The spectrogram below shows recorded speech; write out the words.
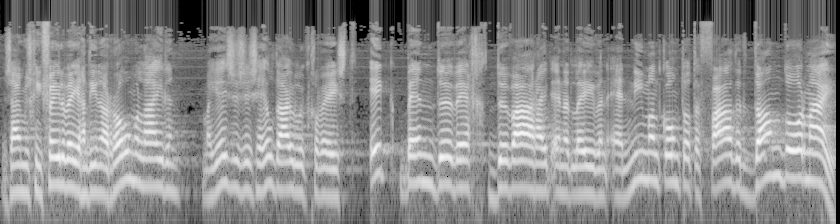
Er zijn misschien vele wegen die naar Rome leiden, maar Jezus is heel duidelijk geweest. Ik ben de weg, de waarheid en het leven. En niemand komt tot de Vader dan door mij.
